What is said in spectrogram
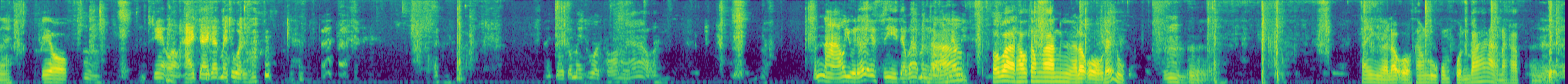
หน่อยเกลออกอืมแก้ออกหายใจก็ไม่ทั่วท้องหายใจก็ไม่ทั่วท้องแล้ว มันหนาวอยู่เด้อเอฟซีแต่ว่ามันร้อนแล้วนี่ เพราะว่าเราทำงานเหงื่อเราออกได้ลูกอืมเออให้เหงื่อเราออกทางรูขุมขนบ้างนะครับเอเอออ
